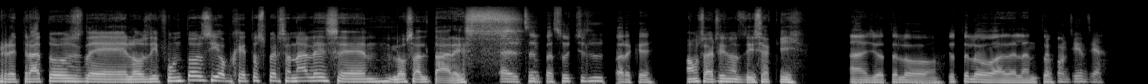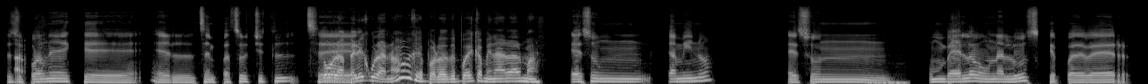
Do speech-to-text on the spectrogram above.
Retratos de los difuntos y objetos personales en los altares. El cempasúchil, ¿para qué? Vamos a ver si nos dice aquí. Ah, yo te lo, yo te lo adelanto. La conciencia. Se Ah. supone que el cempasúchil se, Como la película, ¿no? Que por donde puede caminar el alma. es un camino, es un, un velo, una luz que puede ver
